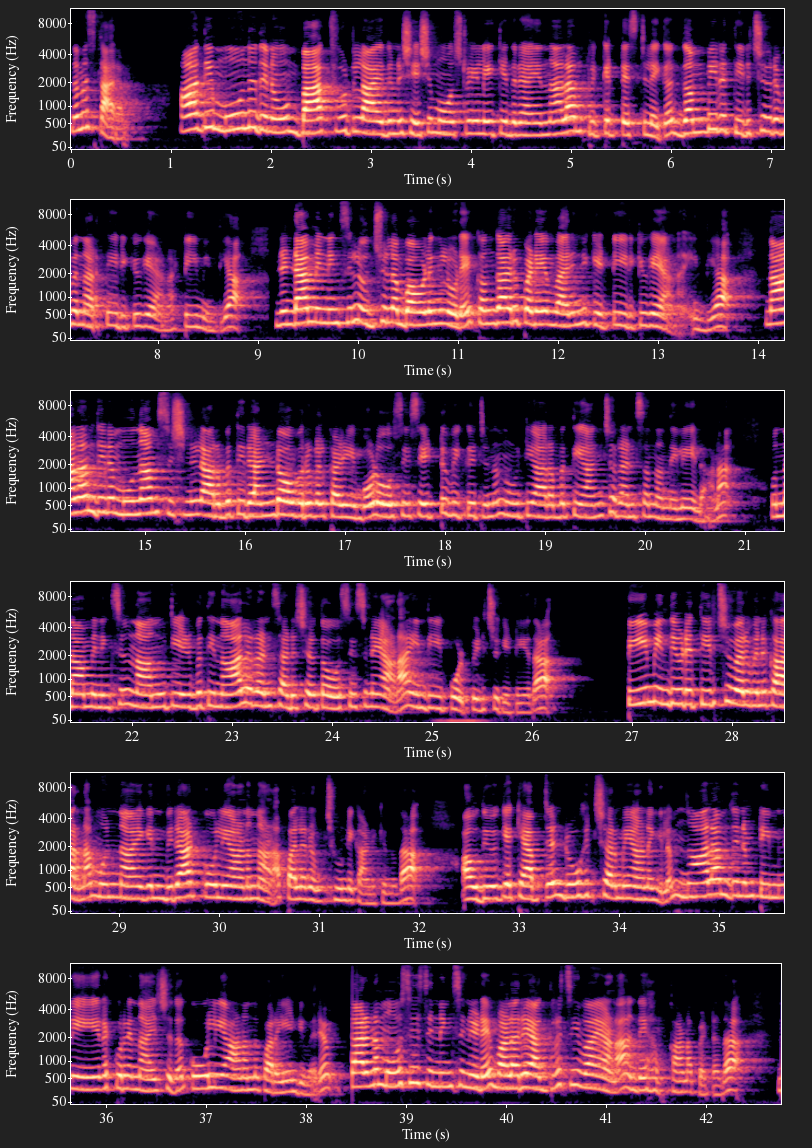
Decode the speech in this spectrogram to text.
നമസ്കാരം. ആദ്യം മൂന്ന് ദിനവും ബാക്ക് ഫുട്ടിലായതിനു ശേഷം ഓസ്ട്രേലിയക്കെതിരായ നാലാം ക്രിക്കറ്റ് ടെസ്റ്റിലേക്ക് ഗംഭീര തിരിച്ചുവരവ് നടത്തിയിരിക്കുകയാണ് ടീം ഇന്ത്യ. രണ്ടാം ഇന്നിംഗ്സിൽ ഉജ്ജ്വല ബൗളിംഗിലൂടെ കങ്കാരു പടയെ വരിഞ്ഞു കെട്ടിയിരിക്കുകയാണ് ഇന്ത്യ. നാലാം ദിനം മൂന്നാം സെഷനിൽ അറുപത്തിരണ്ട് ഓവറുകൾ കഴിയുമ്പോൾ ഓസീസ് എട്ട് വിക്കറ്റിന് നൂറ്റി അറുപത്തി അഞ്ച് റൺസ് എന്ന നിലയിലാണ്. ഒന്നാം ഇന്നിംഗ്സിൽ നാനൂറ്റി എഴുപത്തിനാല് റൺസ് അടിച്ചെടുത്ത ഓസീസിനെയാണ് ഇന്ത്യ ഇപ്പോൾ പിടിച്ചുകെട്ടിയത്. ടീം ഇന്ത്യയുടെ തിരിച്ചുവരവിന് കാരണം മുൻ നായകൻ വിരാട് കോഹ്ലിയാണെന്നാണ് പലരും ചൂണ്ടിക്കാണിക്കുന്നത്. ഔദ്യോഗിക ക്യാപ്റ്റൻ രോഹിത് ശർമ്മയാണെങ്കിലും നാലാം ദിനം ടീമിനെ ഏറെക്കുറെ നയിച്ചത് കോഹ്ലിയാണെന്ന് പറയേണ്ടി വരും. കാരണം ഓസീസ് ഇന്നിംഗ്സിനിടെ വളരെ അഗ്രസീവായാണ് അദ്ദേഹം കാണപ്പെട്ടത്.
